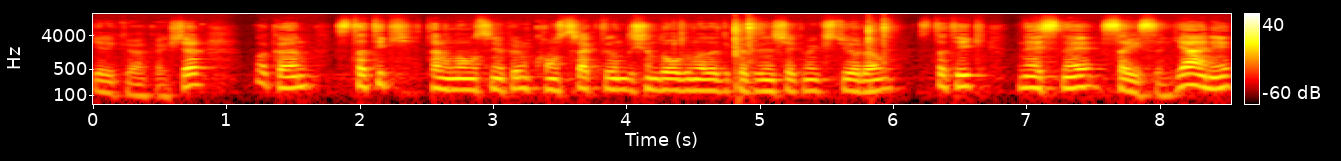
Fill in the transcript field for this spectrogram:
gerekiyor arkadaşlar. Bakın statik tanımlamasını yapıyorum. Constructor'ın dışında olduğuna da dikkatinizi çekmek istiyorum. Statik nesne sayısı. Yani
